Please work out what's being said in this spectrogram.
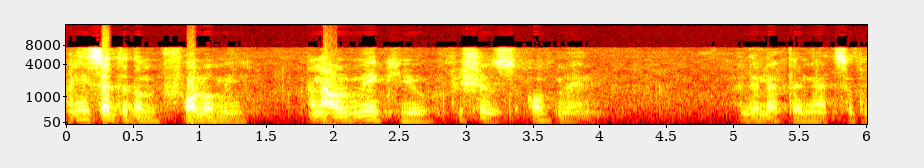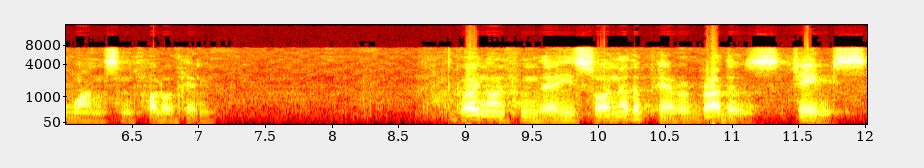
And he said to them, Follow me, and I will make you fishers of men. And they left their nets at once and followed him. Going on from there, he saw another pair of brothers, James,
